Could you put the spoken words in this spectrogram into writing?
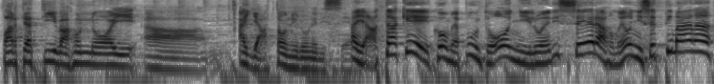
parte attiva con noi a, a Yatta ogni lunedì sera. Ayatta che come appunto ogni lunedì sera, come ogni settimana,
